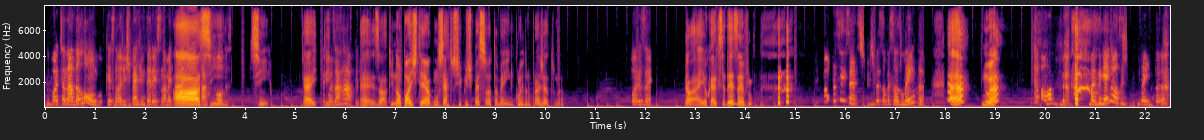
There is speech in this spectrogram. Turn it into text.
Não pode ser nada longo, porque senão a gente perde o interesse na metade. Ah, tá sim. Sim. É, e, é coisa rápida. É, exato. E não pode ter alguns certos tipos de pessoa também incluído no projeto, né? Por exemplo. Aí eu quero que você dê exemplo. Não precisa certos tipos de pessoa, pessoas lentas? É, não é? Óbvio. Mas ninguém gosta de lenta.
